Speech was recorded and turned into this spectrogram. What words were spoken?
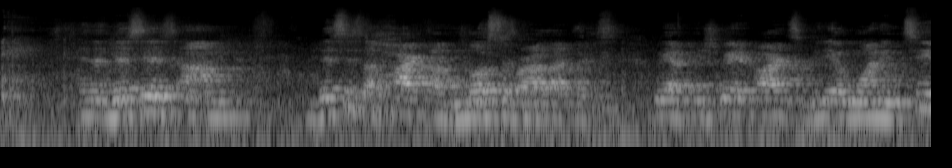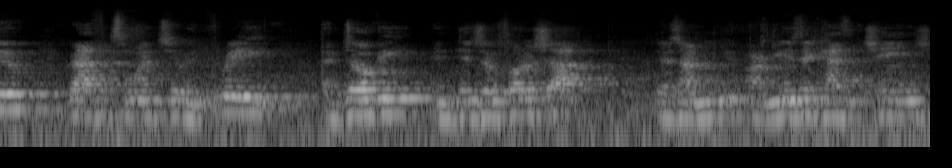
And then this is, um, this is the heart of most of our electives. We have integrated arts, video one and two, graphics one, two, and three, Adobe and digital Photoshop. There's our, our music hasn't changed.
